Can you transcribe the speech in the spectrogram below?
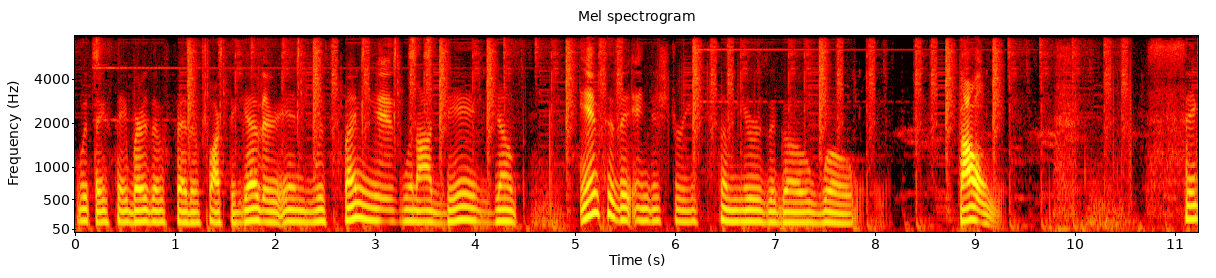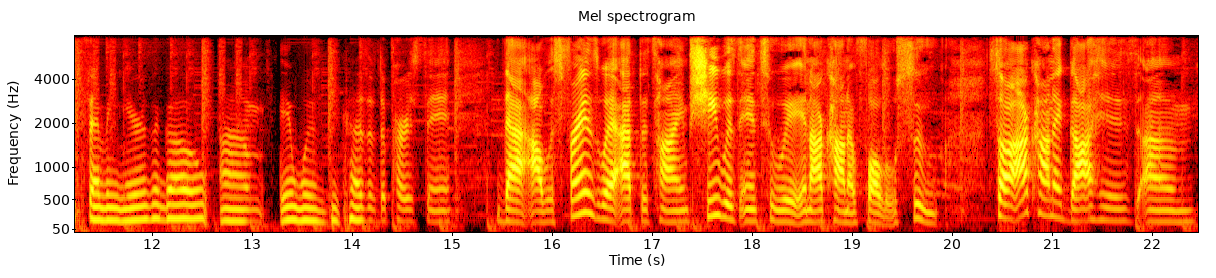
what they say, birds of a feather flock together. And what's funny is when I did jump into the industry some years ago, well, about six, seven years ago, um, it was because of the person that I was friends with at the time, she was into it and I kind of followed suit. So I kind of got his um,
